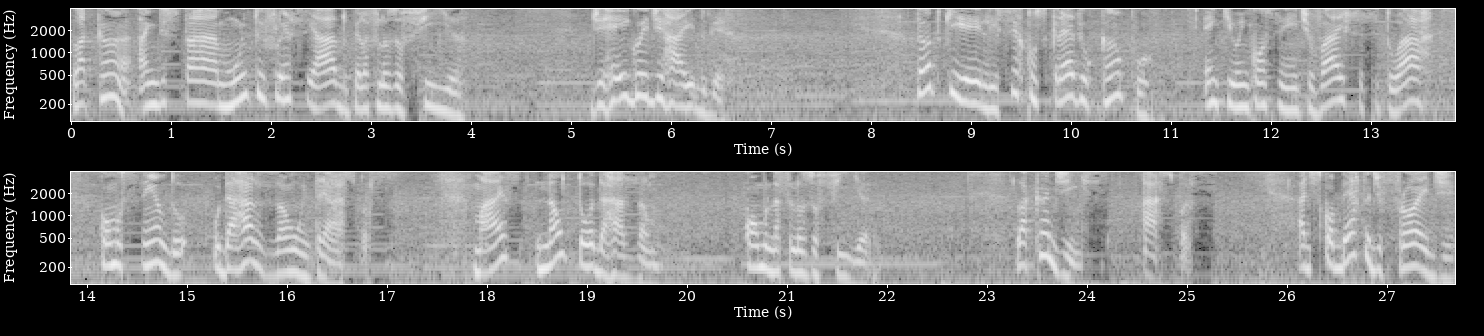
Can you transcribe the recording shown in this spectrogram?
Lacan ainda está muito influenciado pela filosofia de Hegel e de Heidegger tanto que ele circunscreve o campo em que o inconsciente vai se situar como sendo o da razão, entre aspas. Mas não toda razão, como na filosofia. Lacan diz, aspas, a descoberta de Freud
